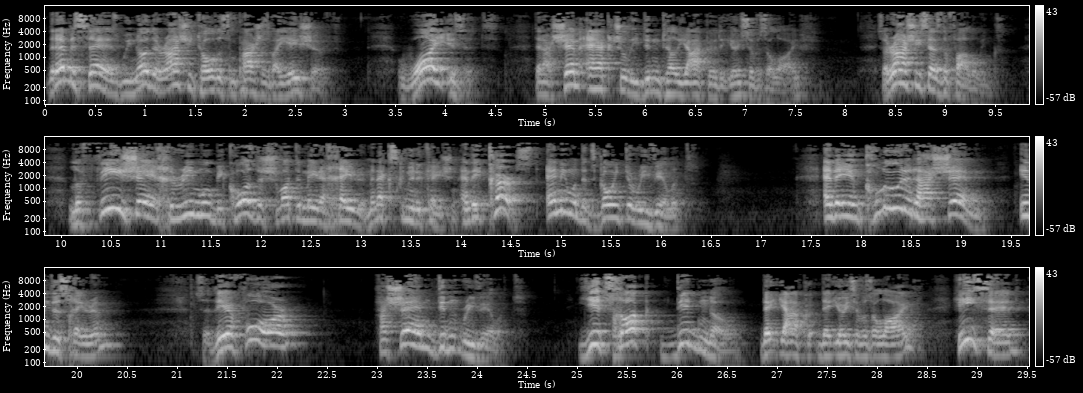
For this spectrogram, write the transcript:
The Rebbe says, we know that Rashi told us in Parshas Vayeshev why is it that Hashem actually didn't tell Yaakov that Yosef is alive? So Rashi says the following. Lefi sheichrimu, because the Shvatim made a chayrim, an excommunication, and they cursed anyone that's going to reveal it. And they included Hashem in this chayrim. So therefore, Hashem didn't reveal it. Yitzchak did know that Yaakov, that Yosef was alive. He said,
